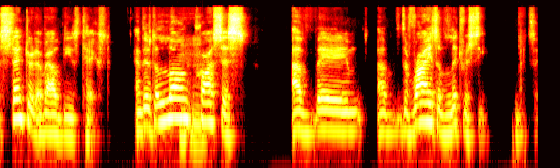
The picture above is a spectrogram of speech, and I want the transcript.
centered around these texts. And there's a long mm-hmm. process of, um, of the rise of literacy, let's say.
